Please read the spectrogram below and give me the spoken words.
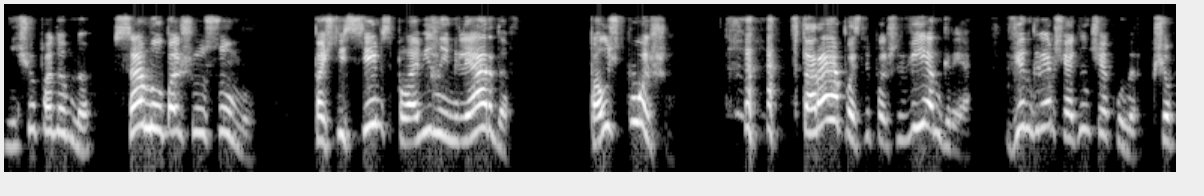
ничего подобного. Самую большую сумму, почти 7,5 миллиардов – получит Польша. Вторая после Польши – Венгрия. В Венгрии вообще один человек умер. Причем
